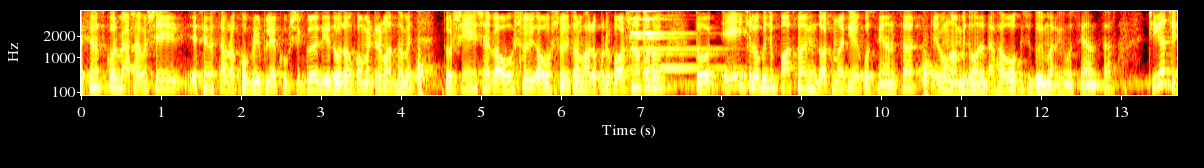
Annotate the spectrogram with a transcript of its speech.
এস এম এস করবে, আশা করি সেই এস এম এস আমরা খুব রিপ্লাই খুব শীঘ্রই দিয়ে দেবো তোমার কমেন্টের মাধ্যমে। তো সেই হিসাবে অবশ্যই অবশ্যই তোমরা ভালো করে পড়াশোনা করো। তো এই ছিল কিছু পাঁচ মার্কিং দশ মার্কিং কোশ্চেন অ্যান্সার এবং আমি তোমাদের দেখাবো কিছু দুই মার্কিং কোশ্চেন অ্যান্সার ঠিক আছে?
